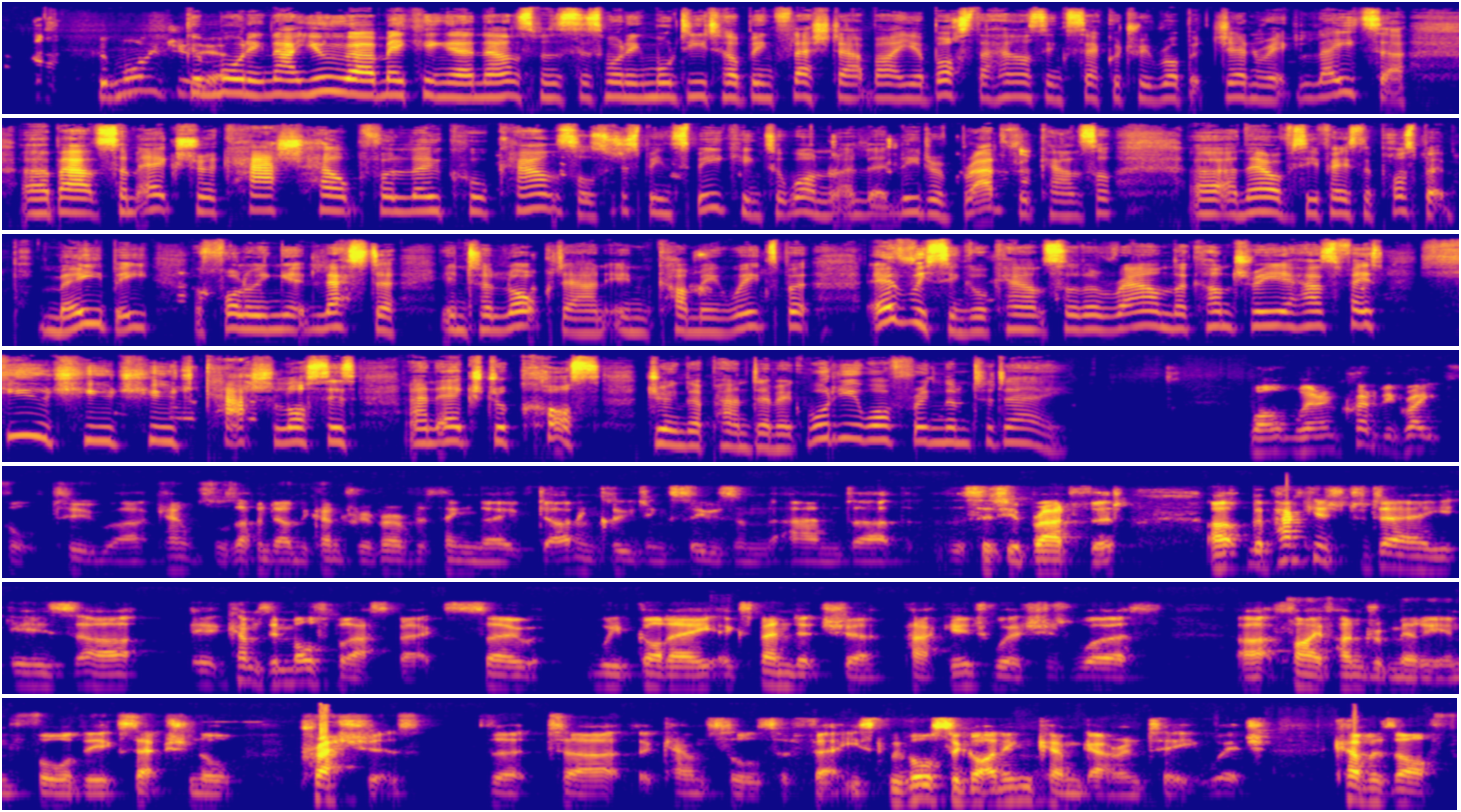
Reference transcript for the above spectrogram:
Good morning, Julia. Good morning. Now, you are making announcements this morning, more detail being fleshed out by your boss, the Housing Secretary, Robert Jenrick, later about some extra cash help for local councils. I've just been speaking to one, a leader of Bradford Council, uh, and they're obviously facing the prospect, maybe, of following it, Leicester into lockdown in coming weeks. But every single council around the country has faced huge, huge, huge cash losses and extra costs during the pandemic. What are you offering them today? Well, we're incredibly grateful to uh, councils up and down the country for everything they've done, including Susan and uh, the city of Bradford. Uh, the package today is uh, it comes in multiple aspects. So we've got a expenditure package which is worth uh, 500 million for the exceptional pressures that uh, the councils have faced. We've also got an income guarantee which covers off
